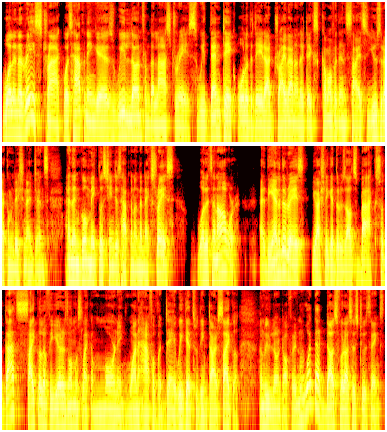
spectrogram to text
Well, in a racetrack, what's happening is we learn from the last race. We then take all of the data, drive analytics, come up with insights, use the recommendation engines, and then go make those changes happen on the next race. Well, it's an hour. At the end of the race, you actually get the results back. So that cycle of a year is almost like a morning, one half of a day. We get through the entire cycle and we've learned off it. And what that does for us is two things.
